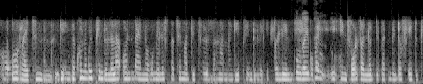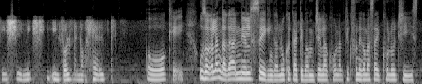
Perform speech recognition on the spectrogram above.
Allright mama. Ngingakhona ukuyiphendulela online okumele sithathe ama-details amama ngiyiphendule eceleni. I-involve no-department of education i-involve no-health. Okay. Uzwakala ngakaneliseki ngalokhu ekade bamtshela khona kuthi kufuneka ama-psychologist.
